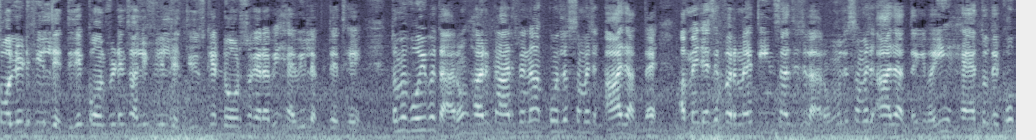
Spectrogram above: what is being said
सॉलिड फील देती थी कॉन्फिडेंस वाली फील देती थी, उसके डोर्स वगैरह भी हैवी लगते थे। तो मैं वही बता रहा हूँ, हर कार से ना आपको मतलब समझ आ जाता है। अब मैं जैसे वरना तीन साल से चला रहा हूँ, मुझे समझ आ जाता है कि भाई है तो देखो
